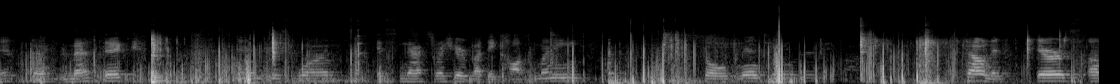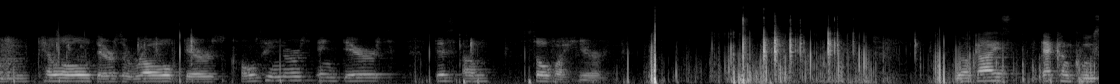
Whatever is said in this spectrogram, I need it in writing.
is domestic. And this one is snacks right here, but they cost money. So, this found it. There's um pillow, there's a robe, there's clothes hangers, and there's this um sofa here. Well guys, that concludes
